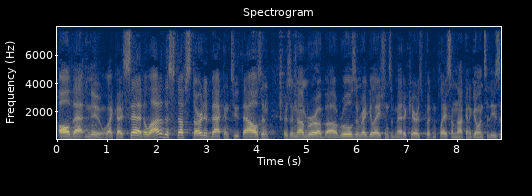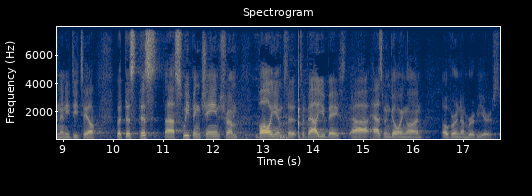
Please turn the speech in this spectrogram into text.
all that new. Like I said, a lot of this stuff started back in 2000. There's a number of uh, rules and regulations that Medicare has put in place. I'm not going to go into these in any detail. But this, this uh, sweeping change from volume to, to value based uh, has been going on over a number of years.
